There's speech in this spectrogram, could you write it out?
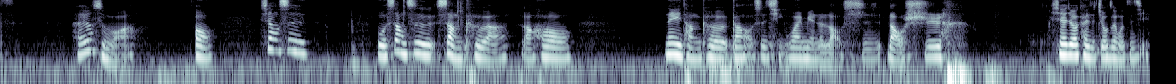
子。还有什么啊？哦，像是我上次上课啊，然后那一堂课刚好是请外面的老师，老师现在就要开始纠正我自己，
